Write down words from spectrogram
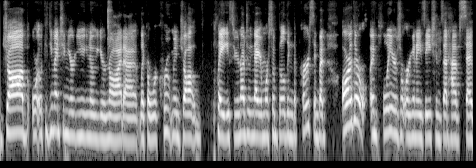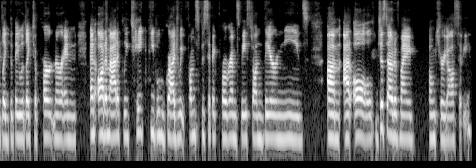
job or because you mentioned you're you, you know you're not a like a recruitment job place you're not doing that you're more so building the person but are there employers or organizations that have said like that they would like to partner and and automatically take people who graduate from specific programs based on their needs um at all? Just out of my own curiosity.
